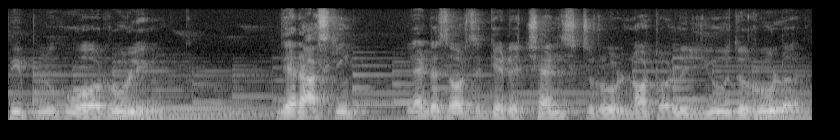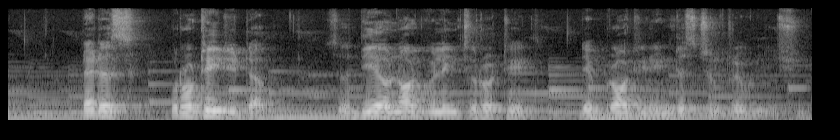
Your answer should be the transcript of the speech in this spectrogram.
people who are ruling. They are asking, let us also get a chance to rule, not only you, the ruler. Let us rotate it up. So they are not willing to rotate. They brought in industrial revolution.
